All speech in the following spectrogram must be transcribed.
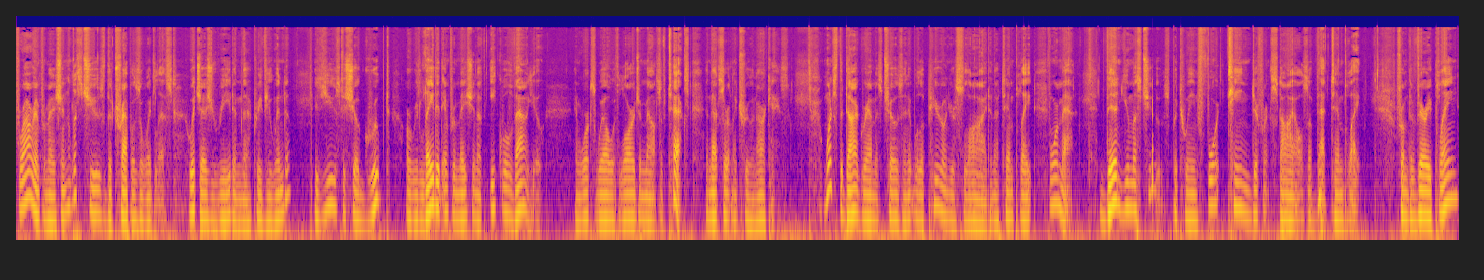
For our information, let's choose the trapezoid list, which as you read in the preview window, is used to show grouped or related information of equal value and works well with large amounts of text, and that's certainly true in our case. Once the diagram is chosen, it will appear on your slide in a template format. Then you must choose between 14 different styles of that template, from the very plain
